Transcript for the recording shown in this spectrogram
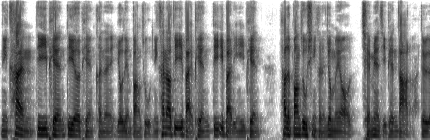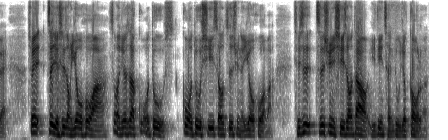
你看第一篇、第二篇可能有点帮助，你看到第一百篇、第一百零一篇，它的帮助性可能就没有前面几篇大了，对不对？所以这也是一种诱惑啊，这种就是要过度过度吸收资讯的诱惑嘛。其实资讯吸收到一定程度就够了。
